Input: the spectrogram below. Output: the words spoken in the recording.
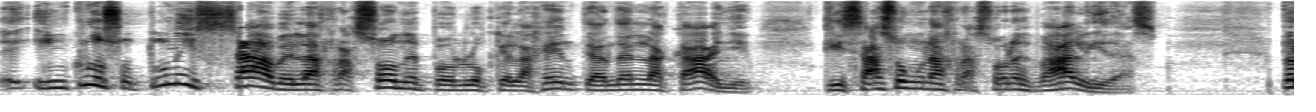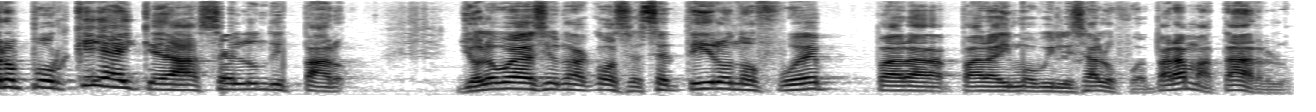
e incluso tú ni sabes las razones por las que la gente anda en la calle. Quizás son unas razones válidas. Pero ¿por qué hay que hacerle un disparo? Yo le voy a decir una cosa, ese tiro no fue para, para inmovilizarlo, fue para matarlo.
